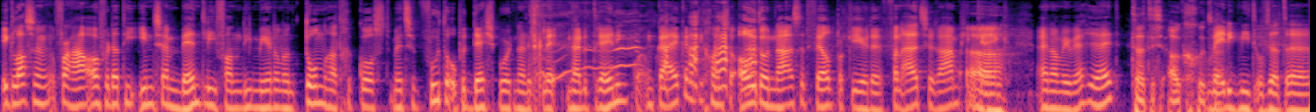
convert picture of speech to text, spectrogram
ik las een verhaal over dat hij in zijn Bentley van die meer dan een ton had gekost met zijn voeten op het dashboard naar de, naar de training kwam kijken. Dat hij gewoon zijn auto naast het veld parkeerde, vanuit zijn raampje Oh. keek en dan weer wegreed. Dat is ook goed. Weet ik niet of dat, eh,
